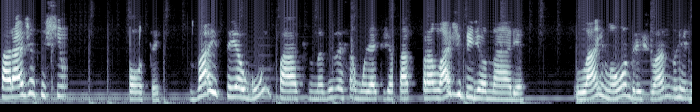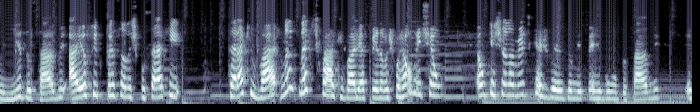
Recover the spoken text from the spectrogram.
parar de assistir Potter vai ter algum impacto na vida dessa mulher que já tá pra lá de bilionária lá em Londres, lá no Reino Unido, sabe? Aí eu fico pensando, tipo, será que. Será que vale. Não é que tipo, ah, que vale a pena, mas tipo, realmente é um, é um questionamento que às vezes eu me pergunto, sabe? Eu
